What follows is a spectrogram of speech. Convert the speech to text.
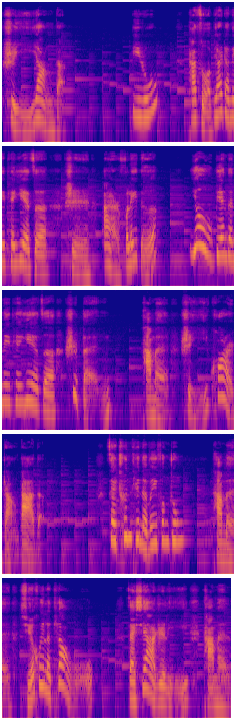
是一样的。比如，他左边的那片叶子是艾尔弗雷德，右边的那片叶子是本，他们是一块儿长大的。在春天的微风中。他们学会了跳舞，在夏日里，他们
